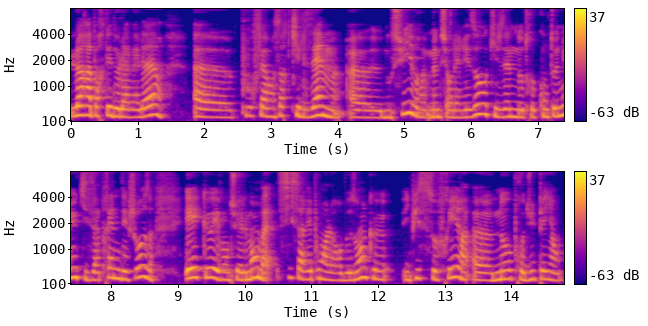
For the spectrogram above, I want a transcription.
leur apporter de la valeur, euh, pour faire en sorte qu'ils aiment euh, nous suivre, même sur les réseaux, qu'ils aiment notre contenu, qu'ils apprennent des choses, et que éventuellement, bah, si ça répond à leurs besoins, qu'ils puissent s'offrir euh, nos produits payants.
